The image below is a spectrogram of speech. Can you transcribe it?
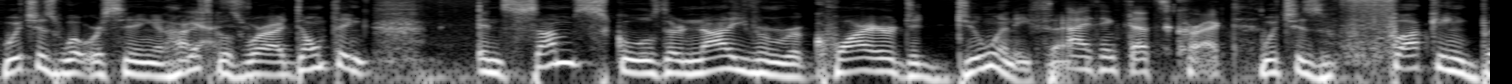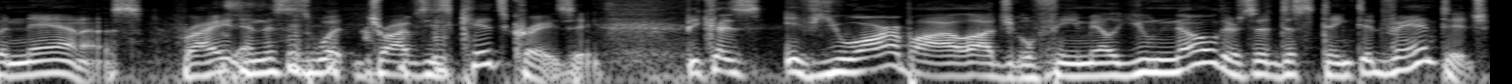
which is what we're seeing in high Yes. schools, where I don't think in some schools they're not even required to do anything. I think that's correct. Which is fucking bananas, right? And this is what drives these kids crazy. Because if you are a biological female, you know there's a distinct advantage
